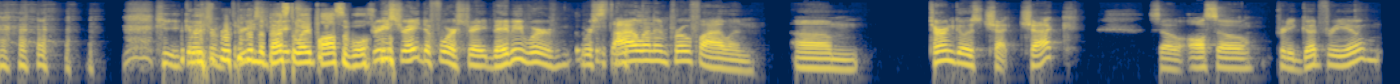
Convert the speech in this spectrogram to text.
he goes from three in the best straight- way possible. three straight to four straight, baby. We're we're styling and profiling. Um, turn goes check check. So also pretty good for you.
